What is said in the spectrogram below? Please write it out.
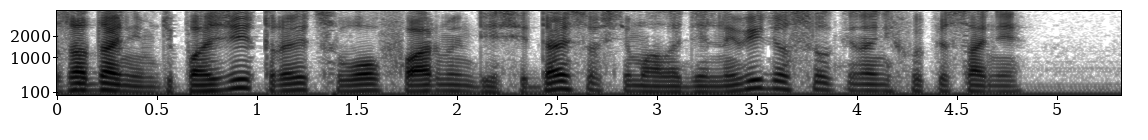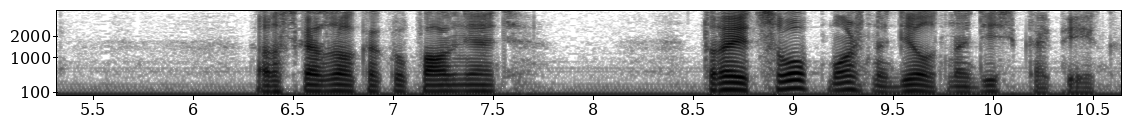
заданиям депозит, трейд, своп, фарминг, 10 дайсов снимал отдельное видео, ссылки на них в описании. Рассказал, как выполнять. Трейд своп можно делать на 10 копеек.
